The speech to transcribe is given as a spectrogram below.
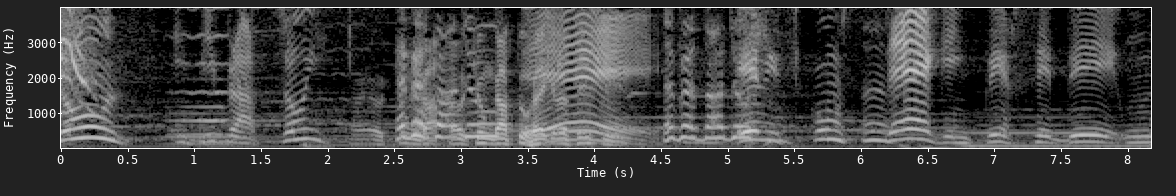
sons e vibrações? É verdade, Eu tinha um gato regra sensível. É verdade, eu Eles conseguem perceber um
